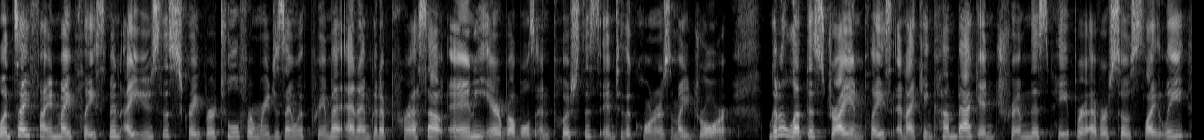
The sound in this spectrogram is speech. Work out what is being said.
Once I find my placement, I use the scraper tool from Redesign with Prima and I'm going to press out any air bubbles and push this into the corners of my drawer. I'm going to let this dry in place and I can come back and trim this paper ever so slightly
